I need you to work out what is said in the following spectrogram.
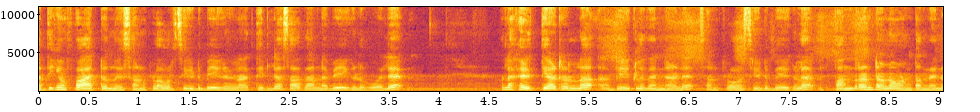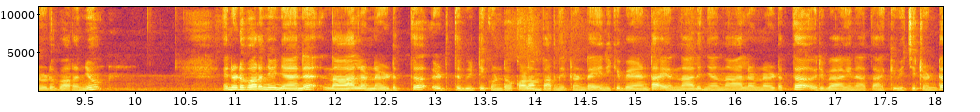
അധികം ഫാറ്റൊന്നും ഈ സൺഫ്ലവർ സീഡ് ബേഗിളിനകത്തില്ല സാധാരണ ബേഗിൾ പോലെ. നല്ല ഹെൽത്തി ആയിട്ടുള്ള ബേഗിൾ തന്നെയാണ് സൺഫ്ലവർ സീഡ് ബേഗിൾ പന്ത്രണ്ടെണ്ണം ഉണ്ടെന്ന് എന്നോട് പറഞ്ഞു. എന്നോട് പറഞ്ഞു ഞാൻ നാലെണ്ണം എടുത്ത് എടുത്ത് വീട്ടിൽ കൊണ്ടുപോയിക്കോളാൻ പറഞ്ഞിട്ടുണ്ട്. എനിക്ക് വേണ്ട. എന്നാലും ഞാൻ നാലെണ്ണം എടുത്ത് ഒരു ബാഗിനകത്താക്കി വെച്ചിട്ടുണ്ട്.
